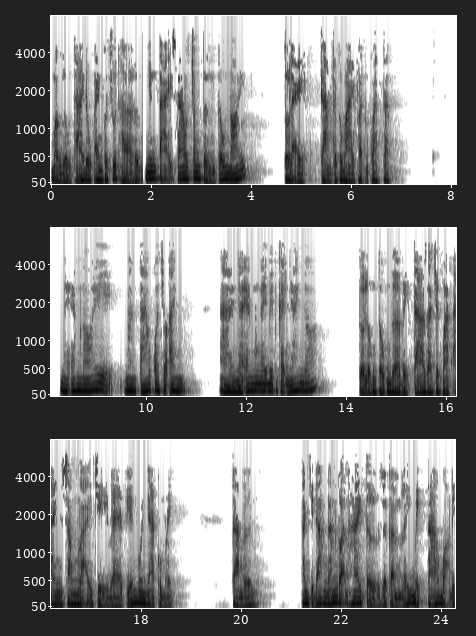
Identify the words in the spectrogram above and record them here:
Mặc dù thái độ anh có chút hờ hững, nhưng tại sao trong từng câu nói Tôi lại cảm thấy có vài phần quan tâm Mẹ em nói mang táo qua cho anh À nhà em ngay bên cạnh nhà anh đó. Tôi lúng túng đưa bịch táo ra trước mặt anh, Xong lại chỉ về phía ngôi nhà của mình. Cảm ơn. Anh chỉ đáp ngắn gọn hai từ Rồi cầm lấy bịch táo bỏ đi.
